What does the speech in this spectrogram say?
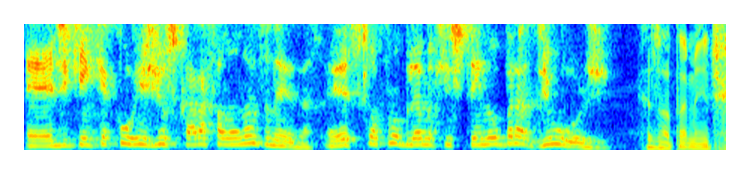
É de quem quer corrigir os caras falando asneira. É esse que é o problema que a gente tem no Brasil hoje. Exatamente.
